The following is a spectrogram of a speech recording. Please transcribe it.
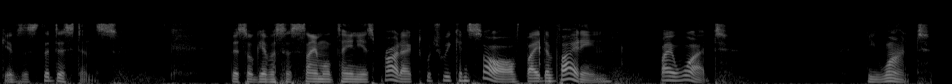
gives us the distance. This will give us a simultaneous product which we can solve by dividing by what you want.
